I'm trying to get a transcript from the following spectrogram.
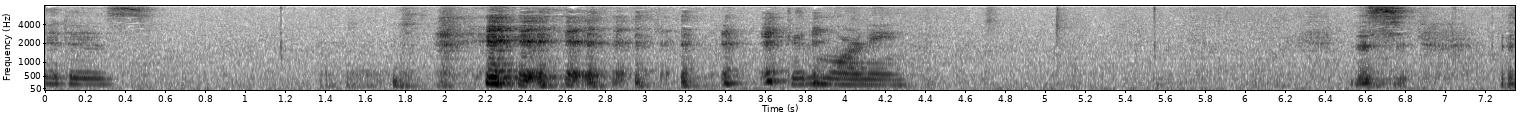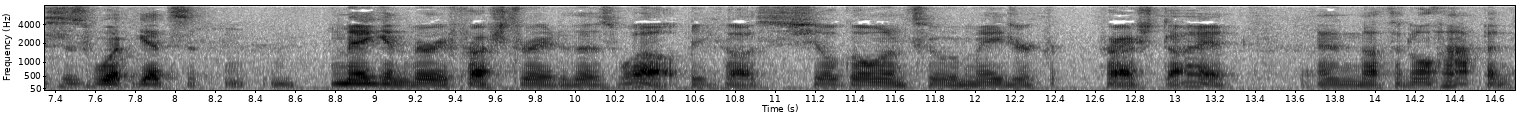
It is. Good morning. this this is what gets Megan very frustrated as well because she'll go into a major cr- crash diet and nothing will happen.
